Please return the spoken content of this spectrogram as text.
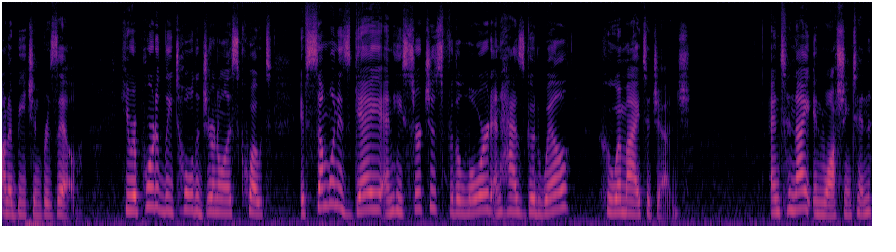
on a beach in Brazil. He reportedly told a journalist, quote, if someone is gay and he searches for the Lord and has goodwill, who am I to judge? And tonight in Washington,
